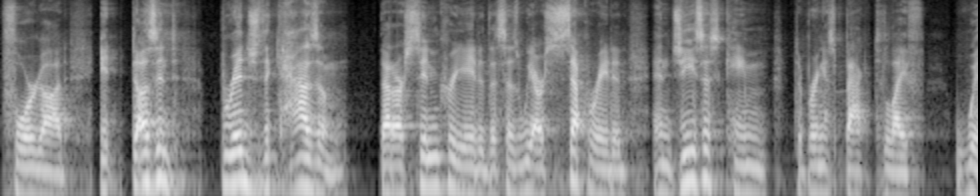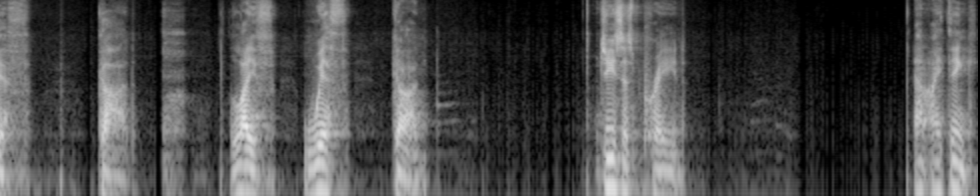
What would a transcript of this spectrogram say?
for God. It doesn't bridge the chasm that our sin created that says we are separated, and Jesus came to bring us back to life with God. Life with God. Jesus prayed. And I think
